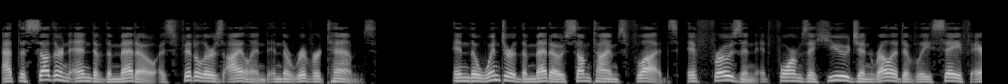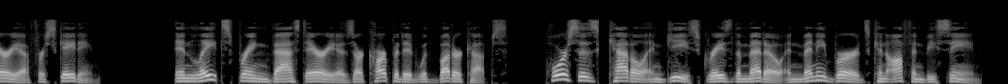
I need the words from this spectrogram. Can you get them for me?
At the southern end of the meadow is Fiddler's Island in the River Thames. In the winter the meadow sometimes floods, if frozen it forms a huge and relatively safe area for skating. In late spring vast areas are carpeted with buttercups. Horses, cattle and geese graze the meadow and many birds can often be seen.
